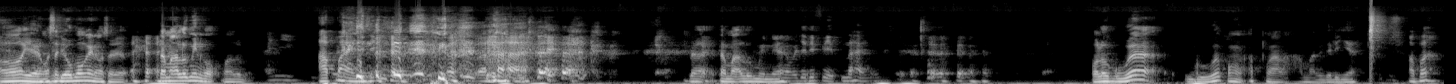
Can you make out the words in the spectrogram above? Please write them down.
Oh ya, nggak usah diomongin, nggak usah. di- Kita maklumin kok, maklum. Apa anjing? Udah, kita maklumin ya. Kenapa jadi fitnah? Kalau gua, gua pengalaman jadinya. Apa?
